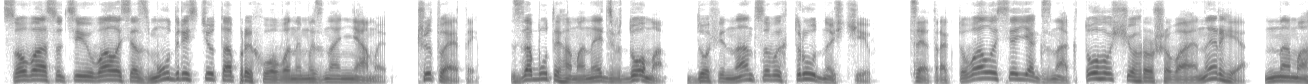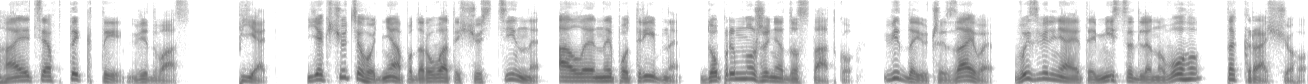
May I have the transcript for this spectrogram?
Сова асоціювалася з мудрістю та прихованими знаннями. Четвертий. Забути гаманець вдома до фінансових труднощів. Це трактувалося як знак того, що грошова енергія намагається втекти від вас. 5. Якщо цього дня подарувати щось цінне, але не потрібне до примноження достатку, віддаючи зайве, ви звільняєте місце для нового та кращого.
